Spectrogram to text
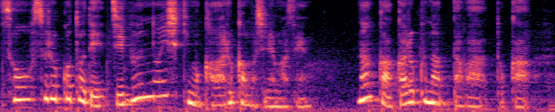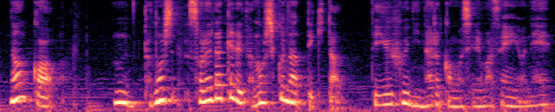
そうすることで自分の意識も変わるかもしれません。なんか明るくなったわとかなんかうん楽しそれだけで楽しくなってきたっていう風になるかもしれませんよね。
